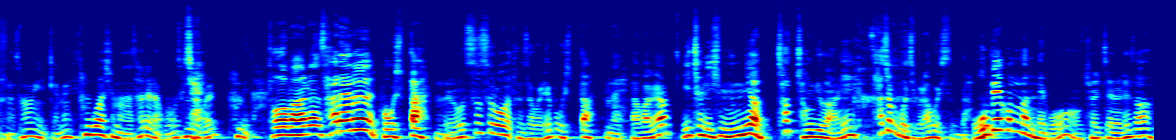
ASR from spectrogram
그런 상황이기 때문에 참고하실 만한 사례라고 생각을 합니다. 더 많은 사례를 보고 싶다. 음. 그리고 스스로 분석을 해보고 싶다. 네. 라고 하면 2026년 첫 정규 강의 사전 모집을 하고 있습니다. 500원만 내고 결제를 해서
